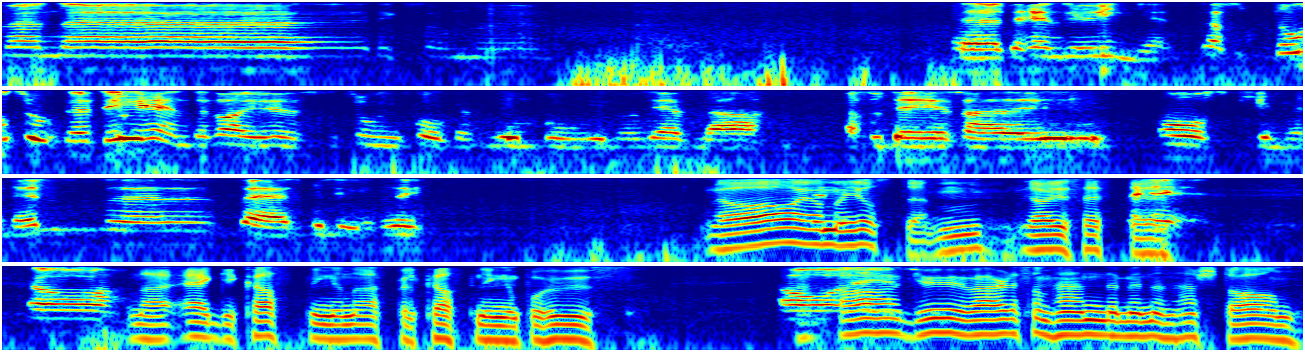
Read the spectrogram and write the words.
men eh, liksom... Eh, eh, det händer ju inget. Alltså, då tror, när det händer varje höst så tror ju folk att de bor i någon jävla... Alltså det är så här eh, askriminell eh, värld vi lever i. Ja, ja men just det. Mm. Jag har ju sett Det är, ja, Den här äggkastningen och äppelkastningen på hus. ja, ah, gud, vad är det som händer med den här stan?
